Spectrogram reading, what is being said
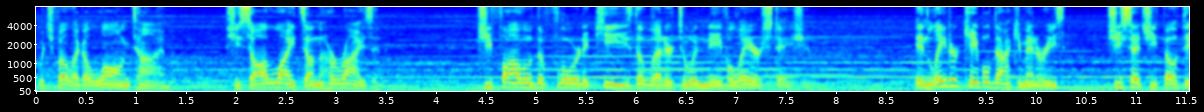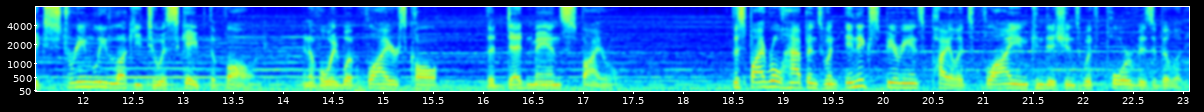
which felt like a long time, she saw lights on the horizon. She followed the Florida Keys that led her to a naval air station. In later cable documentaries, she said she felt extremely lucky to escape the fog and avoid what flyers call the dead man's spiral. The spiral happens when inexperienced pilots fly in conditions with poor visibility.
